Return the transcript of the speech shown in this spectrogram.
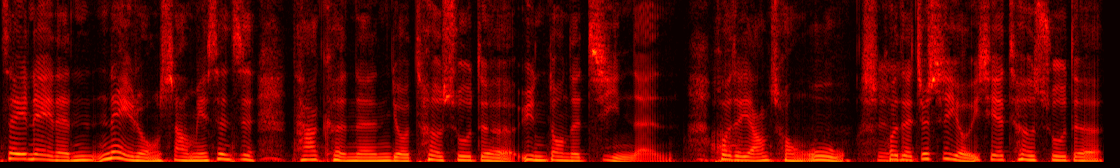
这一类的内容上面，甚至他可能有特殊的运动的技能，或者养宠物，或者就是有一些特殊的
